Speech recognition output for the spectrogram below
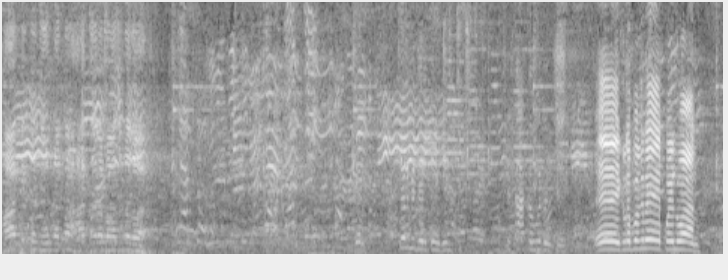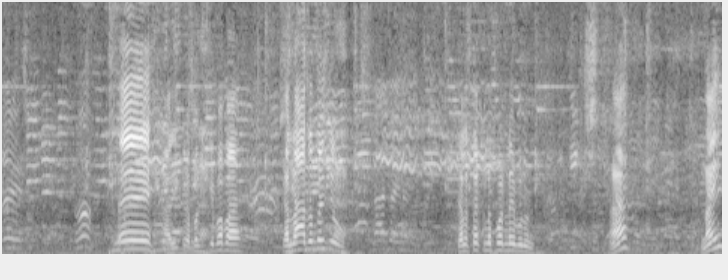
हात इथं धुवू नका हात जरा बाजूला धुवा. ए इकडे बघ रे पैलवान. ए अरे इकडे बघ की बाबा का लाज होतोय तो त्याला टकलं पडलंय म्हणून. हा? नाही?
